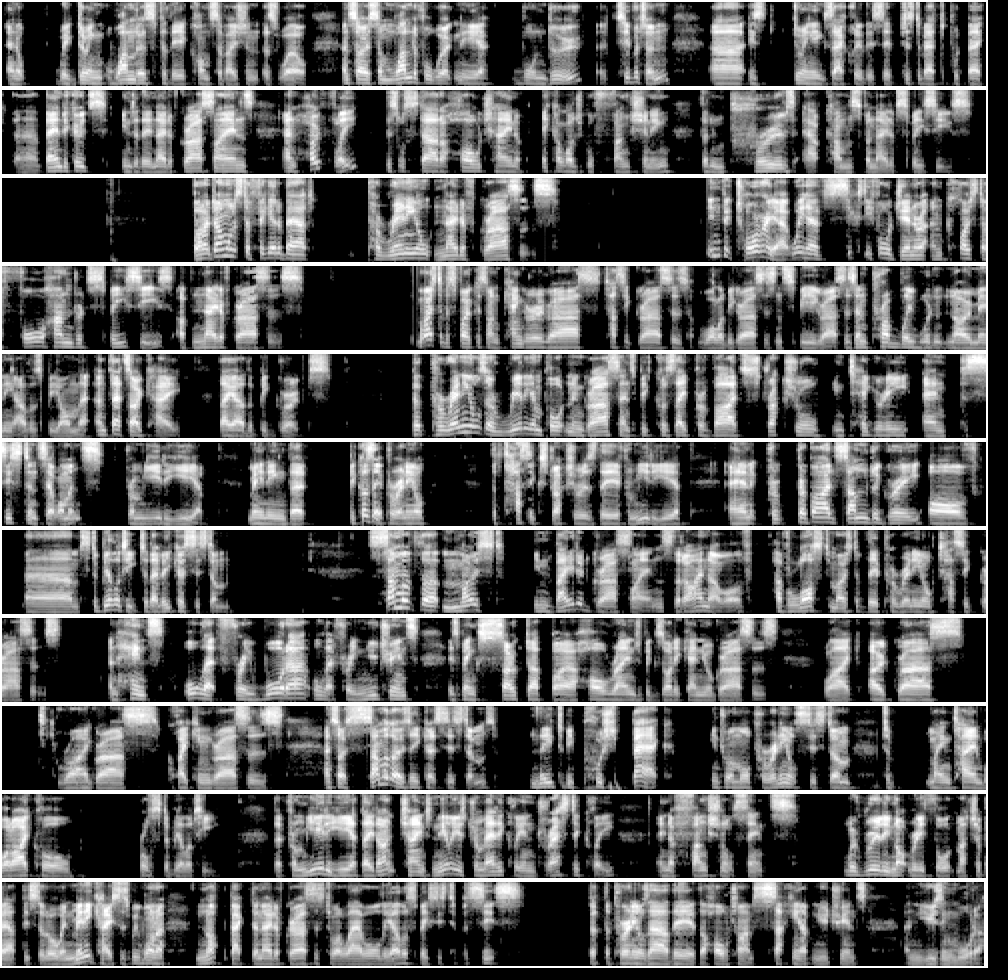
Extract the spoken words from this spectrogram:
and it, we're doing wonders for their conservation as well. And so some wonderful work near Woorndoo, uh, Tiverton, uh, is doing exactly this. They're just about to put back uh, bandicoots into their native grasslands, and hopefully this will start a whole chain of ecological functioning that improves outcomes for native species. But I don't want us to forget about perennial native grasses. In Victoria, we have 64 genera and close to 400 species of native grasses. Most of us focus on kangaroo grass, tussock grasses, wallaby grasses and spear grasses and probably wouldn't know many others beyond that. And that's okay. They are the big groups. But perennials are really important in grasslands because they provide structural integrity and persistence elements from year to year, meaning that because they're perennial, the tussock structure is there from year to year and it pr provides some degree of um, stability to that ecosystem. Some of the most invaded grasslands that I know of have lost most of their perennial tussock grasses, and hence all that free water, all that free nutrients is being soaked up by a whole range of exotic annual grasses like oatgrass, ryegrass, quaking grasses. And so some of those ecosystems need to be pushed back into a more perennial system to maintain what I call stability. That from year to year, they don't change nearly as dramatically and drastically in a functional sense. We've really not really thought much about this at all. In many cases, we want to knock back the native grasses to allow all the other species to persist. But the perennials are there the whole time, sucking up nutrients and using water.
